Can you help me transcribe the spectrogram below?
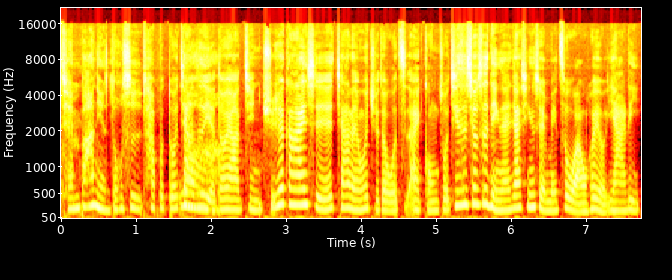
前八年都是差不多，假日也都要进去。所以刚开始家人会觉得我只爱工作，其实就是领人家薪水没做完，我会有压力。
